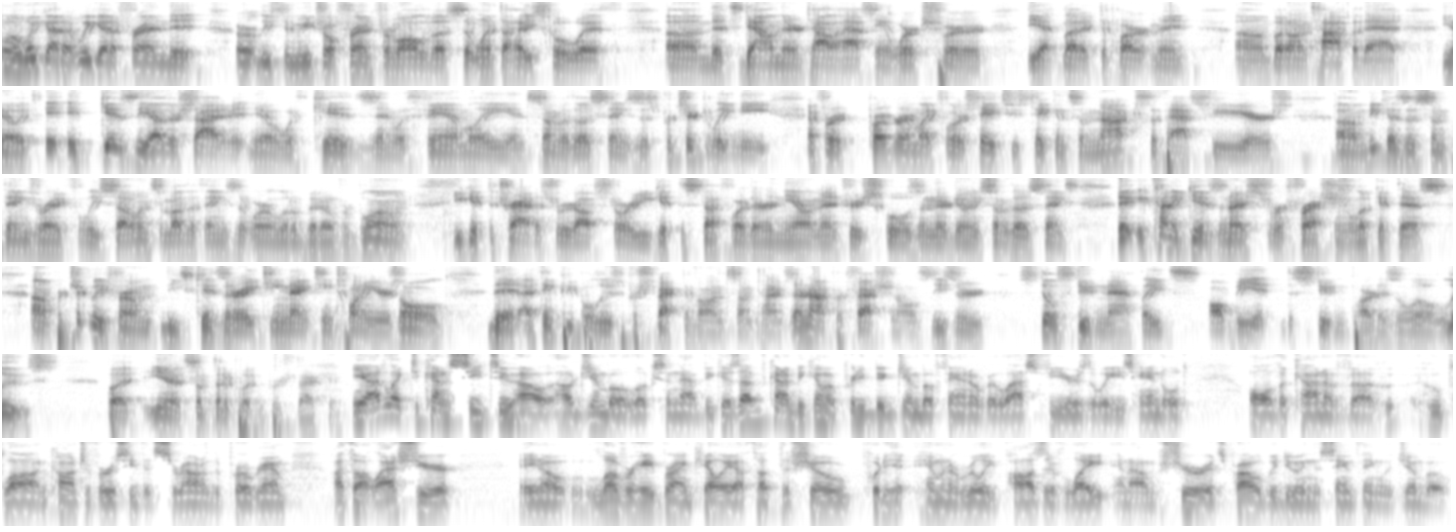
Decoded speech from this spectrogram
well, we got a we got a friend that, or at least a mutual friend from all of us that went to high school with, um, that's down there in Tallahassee and works for the athletic department. Um, but on top of that, you know, it, it, it gives the other side of it, you know, with kids and with family and some of those things is particularly neat. And for a program like Florida State, who's taken some knocks the past few years, um, because of some things, rightfully so, and some other things that were a little bit overblown. You get the Travis Rudolph story. You get the stuff where they're in the elementary schools and they're doing some of those things. It, it kind of gives a nice, refreshing look at this, um, particularly from these kids that are 18, 19, 20 years old, that I think people lose perspective on sometimes. They're not professionals. These are still student athletes, albeit the student part is a little loose but you know it's something to put in perspective. Yeah, I'd like to kind of see too how how Jimbo looks in that because I've kind of become a pretty big Jimbo fan over the last few years. The way he's handled all the kind of uh, hoopla and controversy that surrounded the program. I thought last year, you know, love or hate Brian Kelly, I thought the show put him in a really positive light, and I'm sure it's probably doing the same thing with Jimbo.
